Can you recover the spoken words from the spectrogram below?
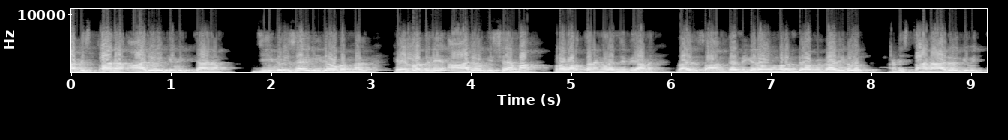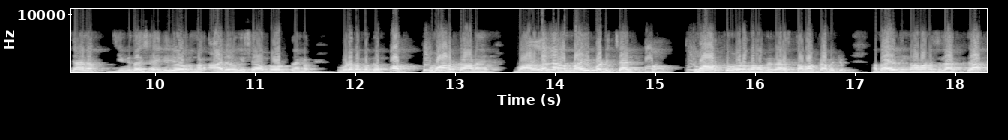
അടിസ്ഥാന ആരോഗ്യ വിജ്ഞാനം ജീവിതശൈലി രോഗങ്ങൾ കേരളത്തിലെ ആരോഗ്യക്ഷേമ പ്രവർത്തനങ്ങൾ എന്നിവയാണ്. അതായത് സാംക്രമിക രോഗങ്ങളും രോഗകാരികളും അടിസ്ഥാന ആരോഗ്യ വിജ്ഞാനം ജീവിതശൈലി രോഗങ്ങൾ ആരോഗ്യക്ഷേമ പ്രവർത്തനങ്ങൾ. ഇവിടെ നമുക്ക് പത്ത് മാർക്കാണ് വളരെ നന്നായി പഠിച്ചാൽ പത്ത് മാർക്ക് ഇവിടെ നമുക്ക് കരസ്ഥമാക്കാൻ പറ്റും. അതായത് നിങ്ങൾ മനസ്സിലാക്കുക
